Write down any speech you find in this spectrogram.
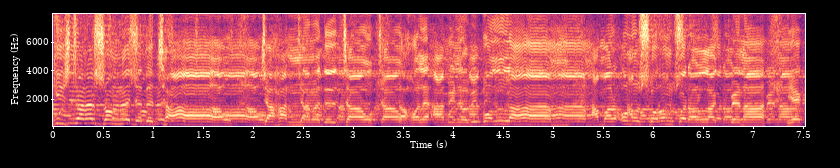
খ্রিস্টানের সঙ্গে যেতে চাও জাহান্নামে যেতে চাও তাহলে আমি নবী বললাম আমার অনুসরণ করা লাগবে না এক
